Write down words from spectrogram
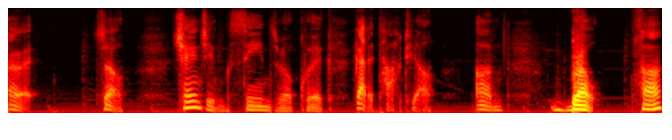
Alright. So, changing scenes real quick. Gotta talk to y'all. Um, bro, huh?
